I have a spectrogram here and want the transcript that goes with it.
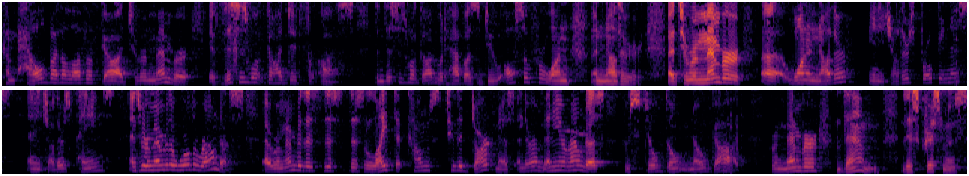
compelled by the love of God to remember if this is what God did for us, then this is what God would have us do also for one another. Uh, to remember uh, one another in each other's brokenness and each other's pains, and to remember the world around us. Uh, remember this, this, this light that comes to the darkness, and there are many around us who still don't know God. Remember them this Christmas,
